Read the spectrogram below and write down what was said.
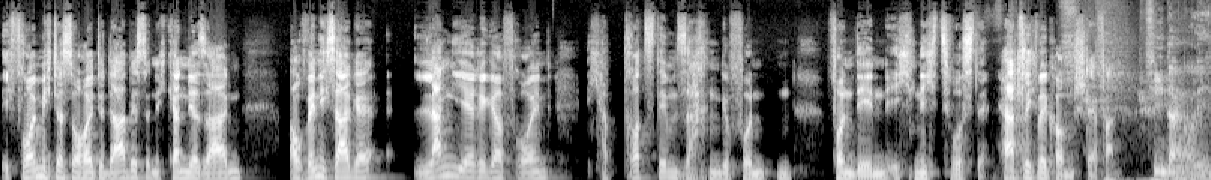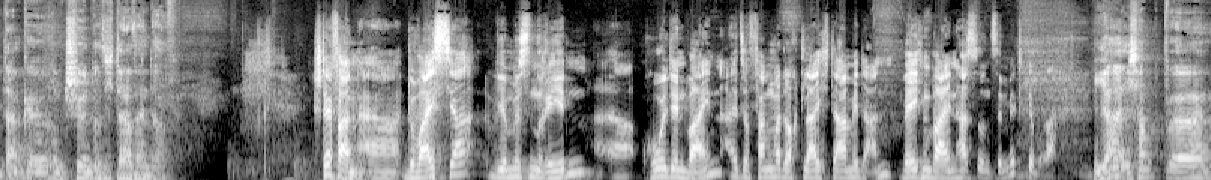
ich freue mich, dass du heute da bist und ich kann dir sagen, auch wenn ich sage langjähriger Freund, ich habe trotzdem Sachen gefunden, von denen ich nichts wusste. Herzlich willkommen, Stefan. Vielen Dank, Olli. Danke und schön, dass ich da sein darf. Stefan, äh, du weißt ja, wir müssen reden. Äh, hol den Wein. Also fangen wir doch gleich damit an. Welchen Wein hast du uns denn mitgebracht? Ja, ich habe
